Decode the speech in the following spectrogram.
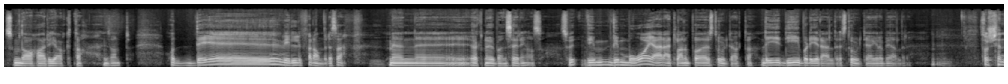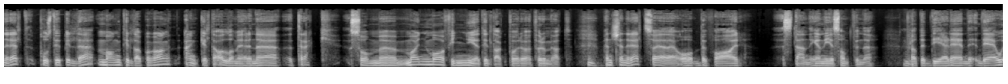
Som da har jakt, da. Ikke sant? Og det vil forandre seg med en eh, økende urbanisering, også. Så vi, vi må gjøre et eller annet på storviltjakta. De, de blir eldre. Storviltjegere blir eldre. Så generelt, positivt bilde, mange tiltak på gang, enkelte alarmerende trekk som eh, man må finne nye tiltak for, for å møte. Men generelt så er det å bevare standingen i samfunnet. For at det, er der det, det, er jo,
